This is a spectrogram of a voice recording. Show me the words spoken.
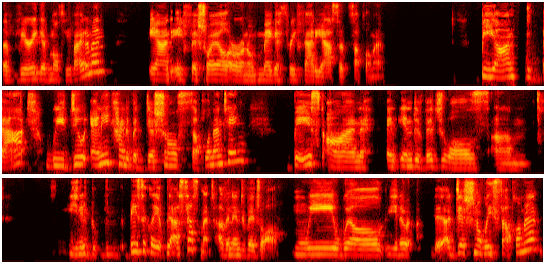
the very good multivitamin and a fish oil or an omega-3 fatty acid supplement. Beyond that, we do any kind of additional supplementing based on an individual's um, you know, basically assessment of an individual. We will, you know, additionally supplement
